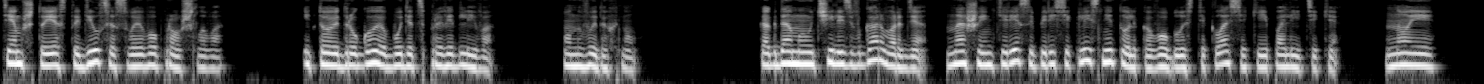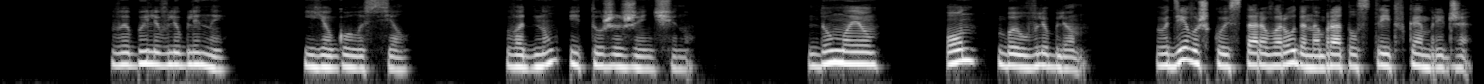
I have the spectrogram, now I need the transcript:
тем, что я стыдился своего прошлого. И то, и другое будет справедливо. Он выдохнул. Когда мы учились в Гарварде, наши интересы пересеклись не только в области классики и политики, но и... Вы были влюблены. Ее голос сел. В одну и ту же женщину. Думаю, он был влюблён. В девушку из старого рода на Браттл-стрит в Кембридже.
